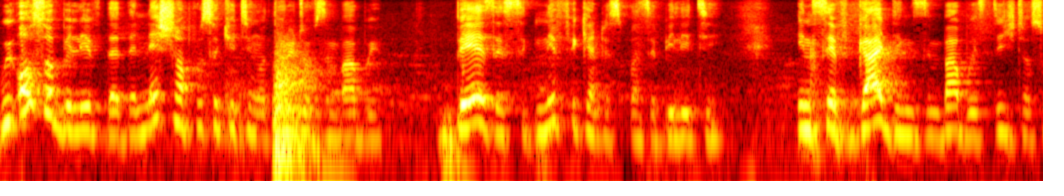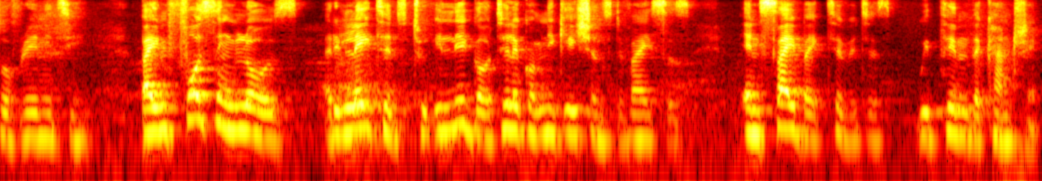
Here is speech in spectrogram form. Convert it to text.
We also believe that the National Prosecuting Authority of Zimbabwe bears a significant responsibility in safeguarding Zimbabwe's digital sovereignty by enforcing laws related to illegal telecommunications devices and cyber activities within the country.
